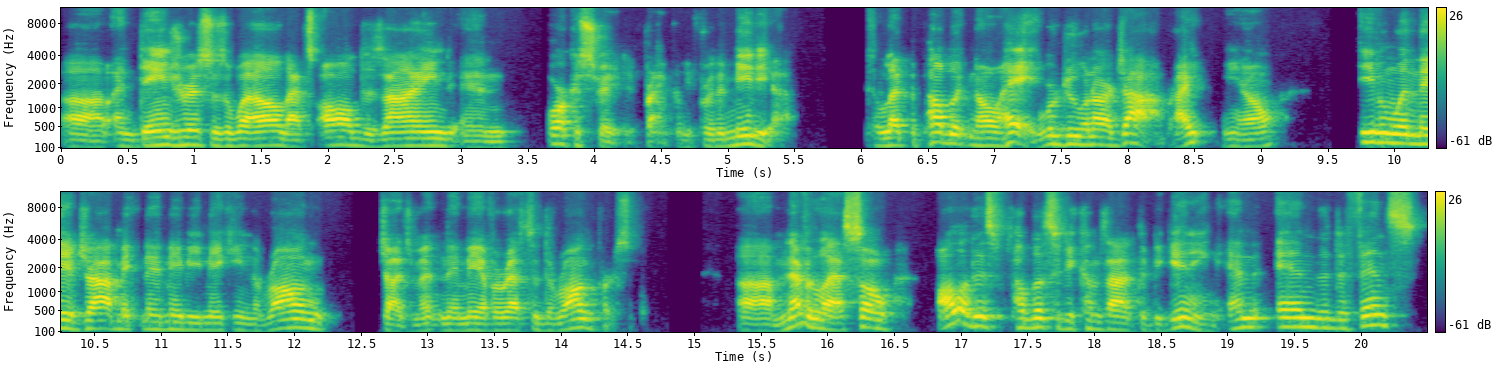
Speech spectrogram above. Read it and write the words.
uh, and dangerous as well. That's all designed and orchestrated, frankly, for the media to let the public know, hey, we're doing our job, right? You know, even when their job they may be making the wrong judgment and they may have arrested the wrong person. Um, nevertheless, so all of this publicity comes out at the beginning, and and the defense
